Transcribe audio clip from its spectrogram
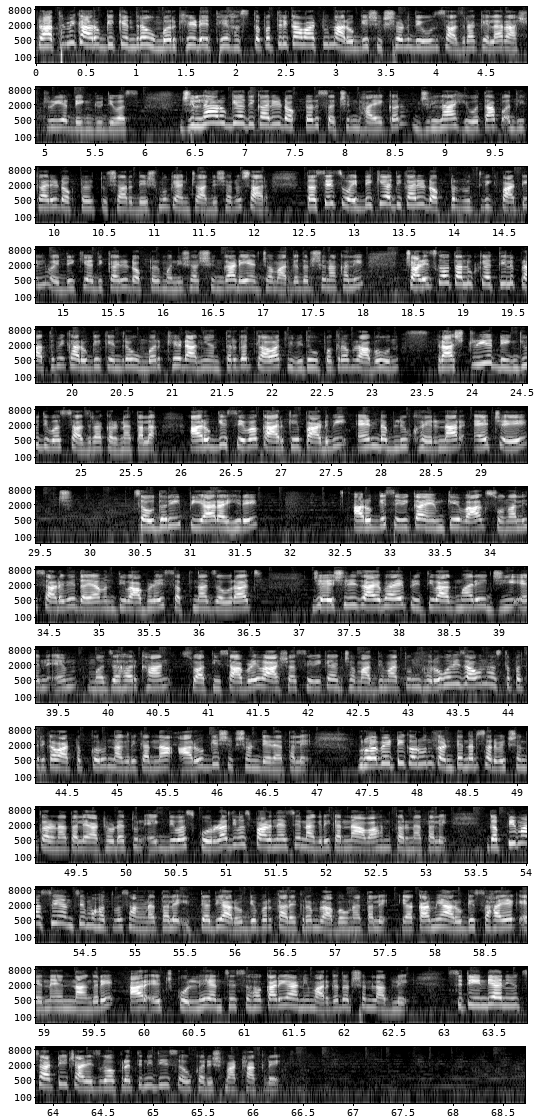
प्राथमिक आरोग्य केंद्र उंबरखेड येथे हस्तपत्रिका वाटून आरोग्य शिक्षण देऊन साजरा केला राष्ट्रीय डेंग्यू दिवस. जिल्हा आरोग्य अधिकारी डॉक्टर सचिन भायेकर जिल्हा हिवताप अधिकारी डॉक्टर तुषार देशमुख यांच्या आदेशानुसार तसेच वैद्यकीय अधिकारी डॉक्टर ऋत्विक पाटील वैद्यकीय अधिकारी डॉक्टर मनीषा शिंगाडे यांच्या मार्गदर्शनाखाली चाळीसगाव तालुक्यातील प्राथमिक आरोग्य केंद्र उंबरखेड आणि अंतर्गत गावात विविध उपक्रम राबवून राष्ट्रीय डेंग्यू दिवस साजरा करण्यात आला. आरोग्य सेवक R K Padvi N W Khairnar H A Chaudhari P R Ahire आरोग्य सेविका M K Wagh Sonali Salve Dayawanti Wabhale Sapna Jawraj Jayashree Jaybhaye Preeti Waghmare G N M Mazhar Khan Swati Sable व आशा सेविका यांच्या माध्यमातून घरोघरी जाऊन हस्तपत्रिका वाटप करून नागरिकांना आरोग्य शिक्षण देण्यात आले. गृहभेटी करून कंटेनर सर्वेक्षण करण्यात आले. आठवड्यातून एक दिवस कोरडा दिवस पाळण्याचे नागरिकांना आवाहन करण्यात आले. गप्पी मासे यांचे महत्त्व सांगण्यात आले. इत्यादी आरोग्यपर कार्यक्रम राबवण्यात आले. या कामी आरोग्य सहाय्यक N N Nangare R H Kolhe यांचे सहकार्य आणि मार्गदर्शन लाभले. सिटी इंडिया न्यूजसाठी चाळीसगाव प्रतिनिधी सौ करिश्मा ठाकरे.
